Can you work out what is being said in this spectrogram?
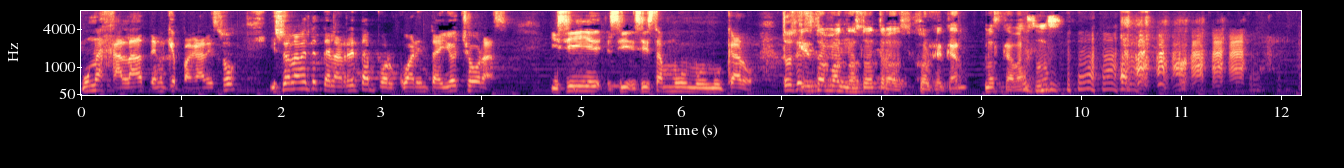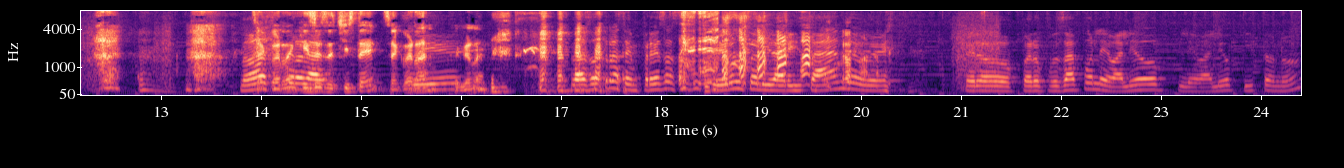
una jalada tener que pagar eso y solamente te la rentan por 48 horas. Y sí, sí, sí está muy, muy, muy caro. Entonces, ¿Qué somos nosotros? ¿Jorge Carlos Cavazos? No, ¿Se acuerdan que hice las- ese chiste? ¿Se acuerdan? Sí. ¿Se acuerdan? Las otras empresas sí se estuvieron solidarizando, güey. Pero, pero pues Apple le valió, le valió pito, ¿no?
